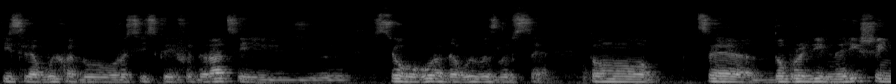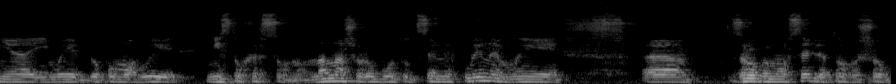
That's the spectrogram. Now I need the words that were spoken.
після виходу Російської Федерації е, з цього города вивезли все. Тому це добровільне рішення, і ми допомогли місту Херсону. На нашу роботу це не вплине. Ми е, зробимо все для того, щоб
